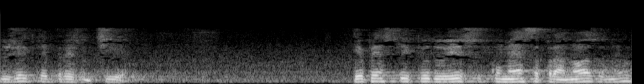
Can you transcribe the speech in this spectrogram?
do jeito que ele transmitia? Eu penso que tudo isso começa para nós do mesmo,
